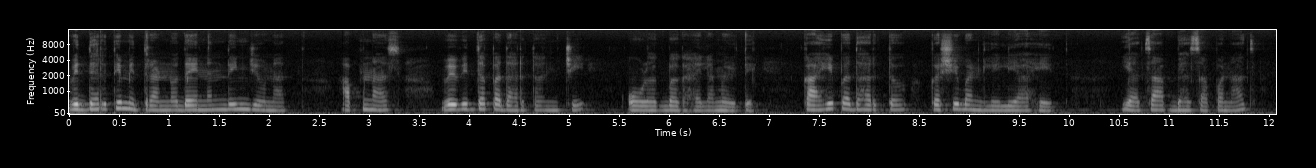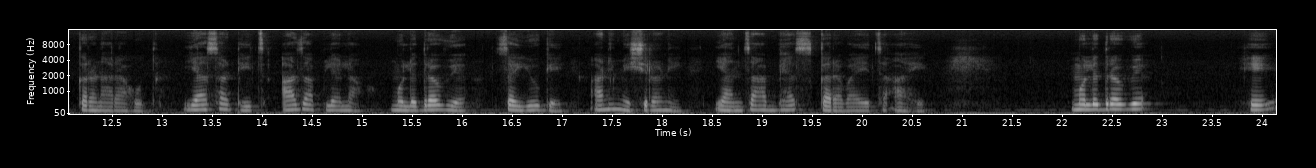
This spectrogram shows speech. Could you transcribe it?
विद्यार्थी मित्रांनो दैनंदिन जीवनात आपणास विविध पदार्थांची ओळख बघायला मिळते. काही पदार्थ कशी बनलेली आहेत याचा अभ्यास आपण आज करणार आहोत. यासाठीच आज आपल्याला मूलद्रव्य संयुगे आणि मिश्रणे यांचा अभ्यास करावयाचा आहे. मूलद्रव्य हे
